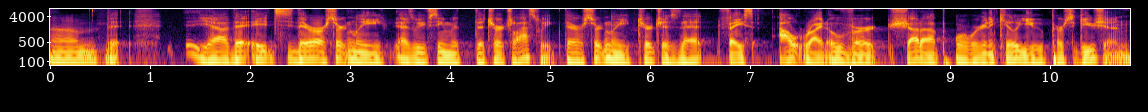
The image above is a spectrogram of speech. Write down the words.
Um, The, yeah, the, it's there are certainly, as we've seen with the church last week, there are certainly churches that face outright overt "shut up" or "we're going to kill you" persecution.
